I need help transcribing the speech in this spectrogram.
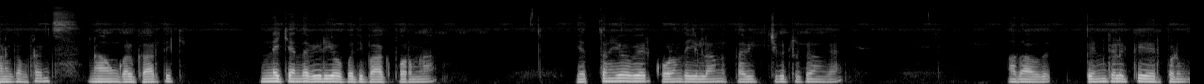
வணக்கம் ஃப்ரெண்ட்ஸ் நான் உங்கள் கார்த்திக். இன்றைக்கி எந்த வீடியோவை பற்றி பார்க்க போகிறோம்னா எத்தனையோ பேர் குழந்தை இல்லாமல் தவிச்சுக்கிட்டு இருக்காங்க. அதாவது பெண்களுக்கு ஏற்படும்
